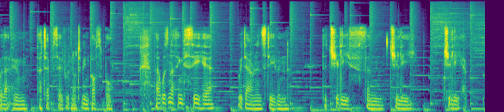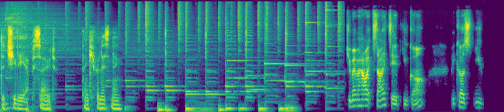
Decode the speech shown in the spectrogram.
without whom that episode would not have been possible. That was Nothing to See Here with Darren and Stephen. The Chilies and Chili, Chili, the Chili episode. Thank you for listening. Do you remember how excited you got because you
